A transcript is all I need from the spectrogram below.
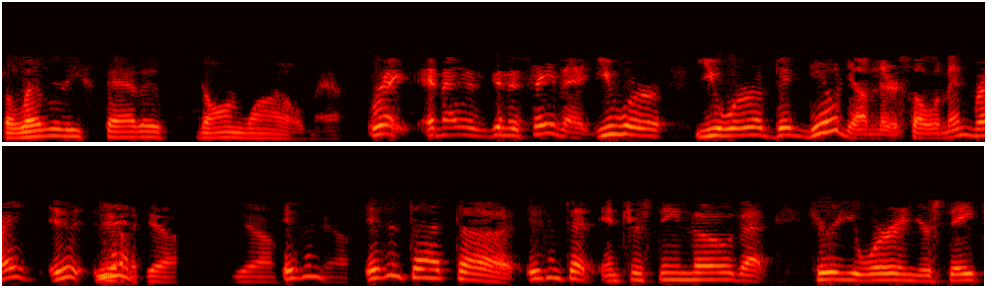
celebrity status gone wild, man. Right, and I was gonna say that you were you were a big deal down there, Solomon. Right? Isn't Yeah, yeah, yeah. Isn't Yeah. isn't that uh isn't that interesting though that here you were in your states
